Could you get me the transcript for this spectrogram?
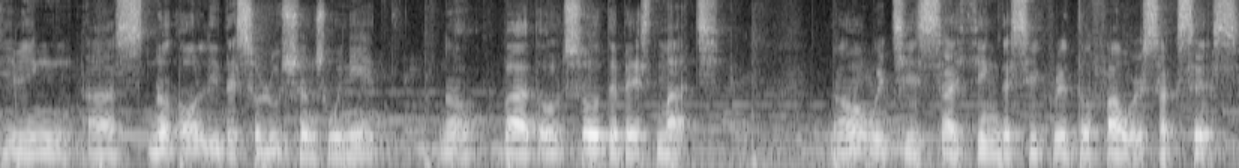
giving us not only the solutions we need, no, but also the best match no? which is, I think, the secret of our success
